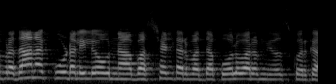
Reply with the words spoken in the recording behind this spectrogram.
ప్రధాన కూడలిలో ఉన్న బస్ షెల్టర్ వద్ద పోలవరం నియోజకవర్గ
